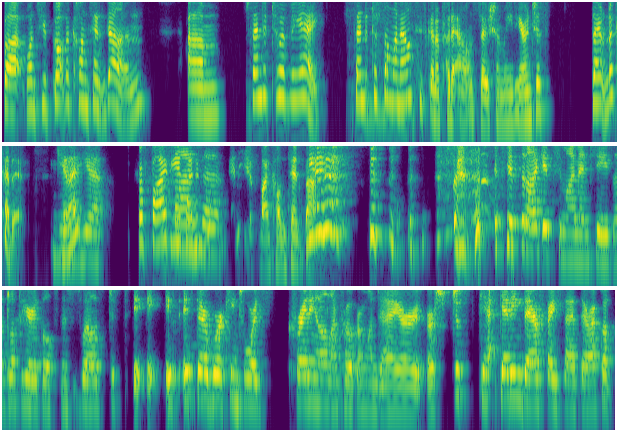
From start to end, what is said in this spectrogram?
But once you've got the content done, um, send it to a VA, send it to someone else who's going to put it out on social media and just don't look at it. Yeah, you know? yeah. For five I years, I didn't uh, any of my content back. Yeah. a tip that I give to my mentees, I'd love to hear your thoughts on this as well, is just if, if they're working towards creating an online program one day or, or just get, getting their face out there. I've got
